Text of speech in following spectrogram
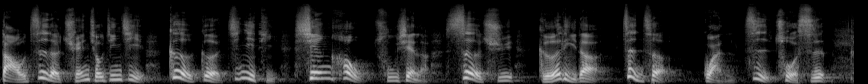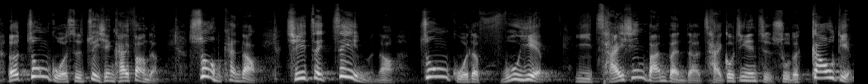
导致的全球经济各个经济体先后出现了社区隔离的政策。管制措施，而中国是最先开放的，所以我们看到，其实，在这一轮啊，中国的服务业以财新版本的采购经验指数的高点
